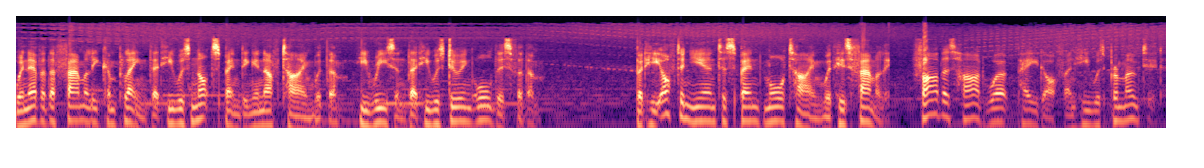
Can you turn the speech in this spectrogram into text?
whenever the family complained that he was not spending enough time with them, he reasoned that he was doing all this for them. But he often yearned to spend more time with his family. Father's hard work paid off and he was promoted.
